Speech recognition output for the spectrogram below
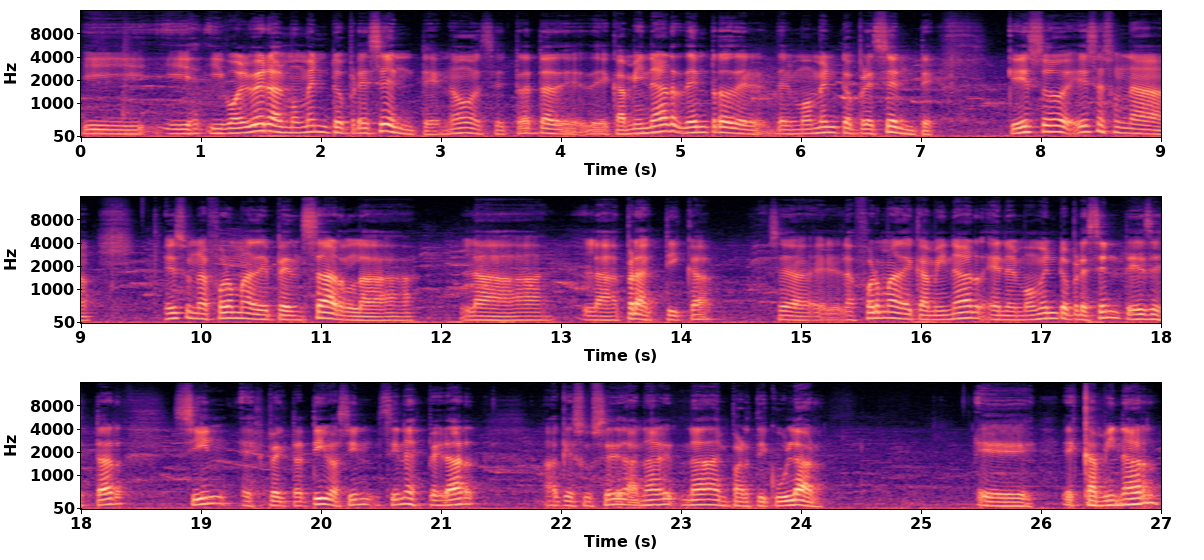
y, volver al momento presente, ¿no? Se trata de, caminar dentro del, momento presente, que eso, esa es una, es una forma de pensar la, la, la práctica o sea, eh, la forma de caminar en el momento presente es estar sin expectativas, sin, sin esperar a que suceda nada en particular. Eh, es caminar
